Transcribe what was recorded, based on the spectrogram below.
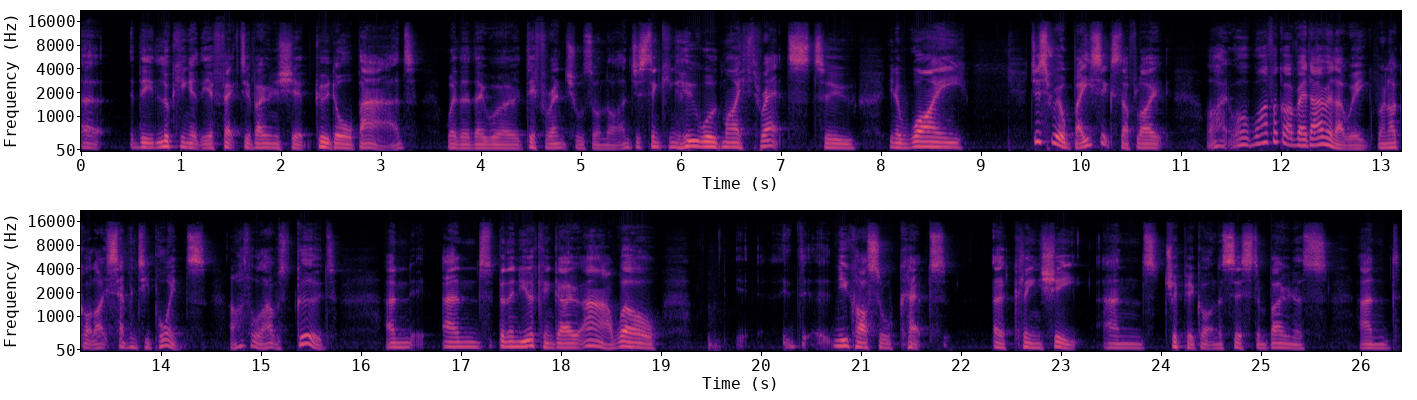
uh, the looking at the effective ownership, good or bad, whether they were differentials or not, and just thinking who were my threats to, you know, why, just real basic stuff like, like well, why have I got a red arrow that week when I got like seventy points? And I thought that was good, and and but then you look and go, ah, well, Newcastle kept a clean sheet and Trippier got an assist and bonus and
